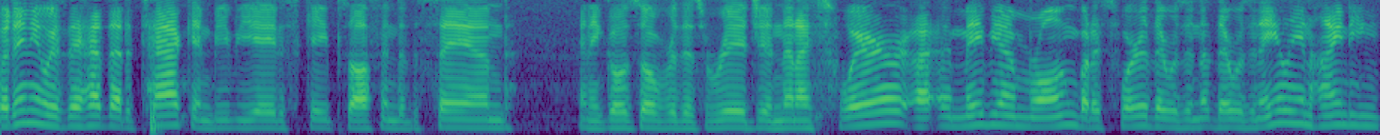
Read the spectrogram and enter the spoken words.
but anyways, they had that attack and BB-8 escapes off into the sand, and he goes over this ridge. And then I swear, I, maybe I'm wrong, but I swear there was an there was an alien hiding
